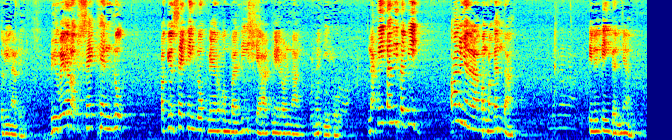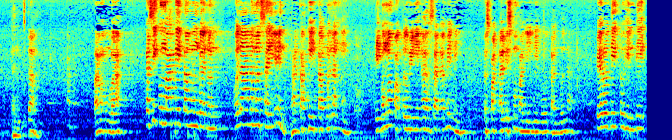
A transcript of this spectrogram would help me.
Tuloy natin. Beware of second look. Pag yung second look, merong mali siya at meron ng motibo. Nakita ni David, paano niya nalamang maganda? Tinitigan niya. Ganda. Tama mo ba? Kasi kung makita mong ganun, wala naman sa iyo yun. Natakita mo lang eh. Ikaw nga pag tumingin ka sa salamin eh. Tapos pag alis mo, malilimutan mo na. Pero dito hindi,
